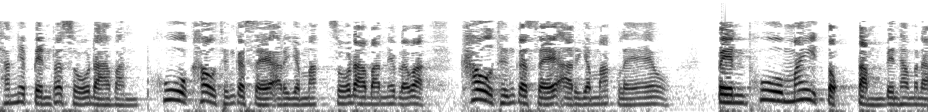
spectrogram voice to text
ฉันเนี่ยเป็นพระโสดาบัน ผู้เข้าถึงกระแสอริยมรรคโสดาบันเนี่ยแปลว่า เข้าถึงกระแสอริยมรรคแล้ว เป็นผู้ไม่ตกต่ำเป็นธรรมดา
